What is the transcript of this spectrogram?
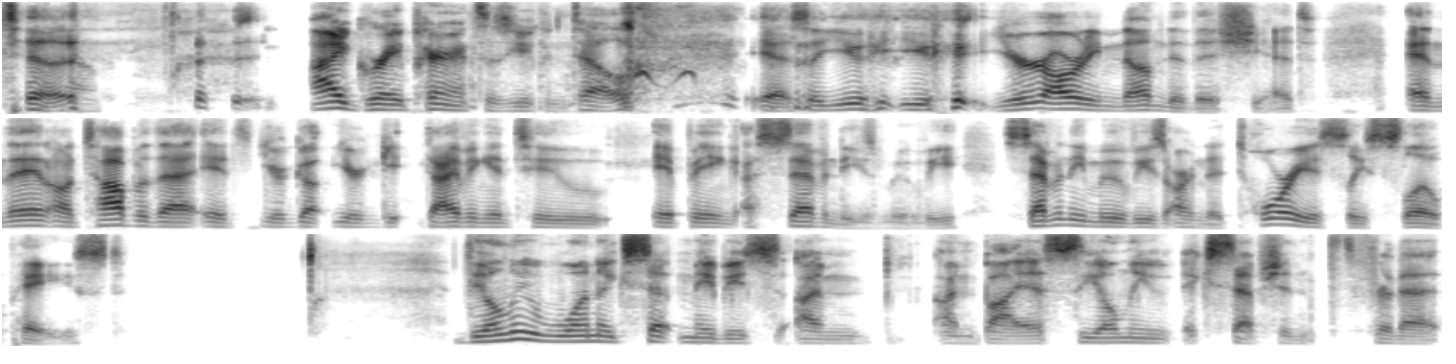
to I great parents, as you can tell. yeah so you you you're already numb to this shit and then on top of that it's you're go, you're diving into it being a 70s movie 70 movies are notoriously slow paced the only one except maybe I'm I'm biased. The only exception for that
